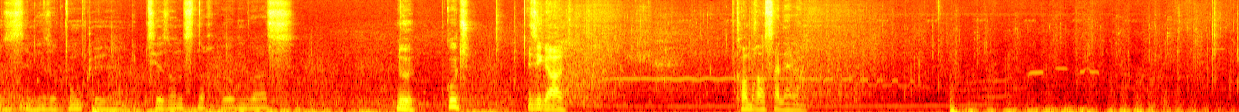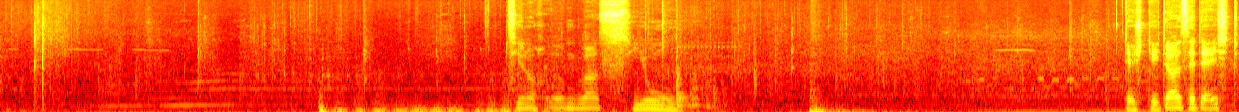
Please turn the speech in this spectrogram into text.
Was ist denn hier so dunkel? Gibt es hier sonst noch irgendwas? Nö. Gut. Ist egal. Komm raus, Alena. Hier noch irgendwas? Jo. Der steht da, als hätte er echt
